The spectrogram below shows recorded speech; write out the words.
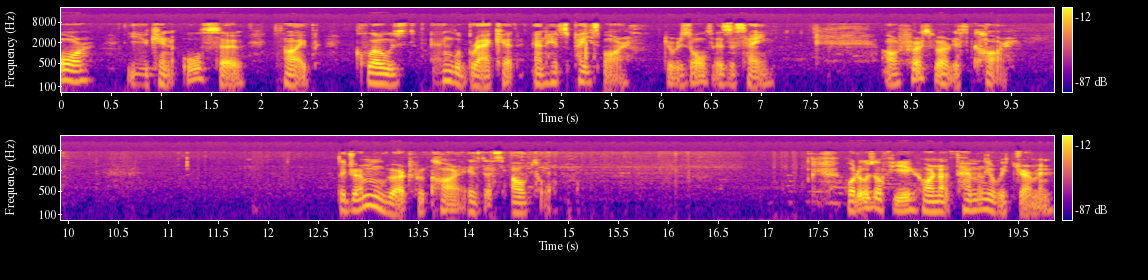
or you can also type closed angle bracket and hit spacebar. The result is the same. Our first word is car. The German word for car is das Auto. For those of you who are not familiar with German,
